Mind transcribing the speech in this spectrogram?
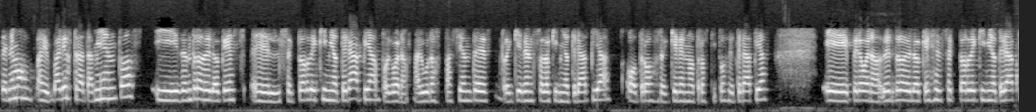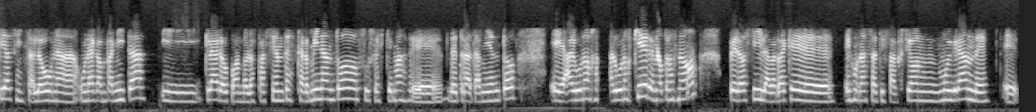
tenemos varios tratamientos y dentro de lo que es el sector de quimioterapia, porque bueno, algunos pacientes requieren solo quimioterapia, otros requieren otros tipos de terapias, eh, pero bueno, dentro de lo que es el sector de quimioterapia se instaló una, una campanita y claro, cuando los pacientes terminan todos sus esquemas de, de tratamiento, eh, algunos, algunos quieren, otros no, pero sí, la verdad que es una satisfacción muy grande. Eh,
